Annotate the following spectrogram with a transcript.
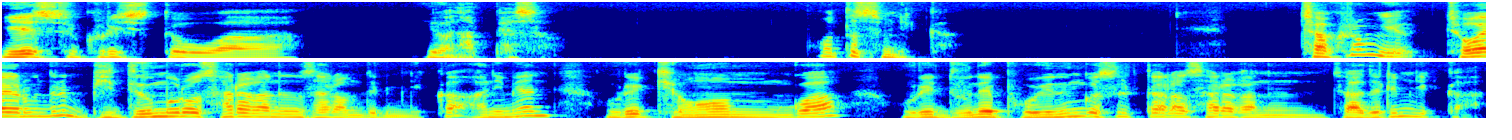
예수 그리스도와 연합해서. 어떻습니까? 자, 그럼 저와 여러분들은 믿음으로 살아가는 사람들입니까? 아니면 우리의 경험과 우리 눈에 보이는 것을 따라 살아가는 자들입니까?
